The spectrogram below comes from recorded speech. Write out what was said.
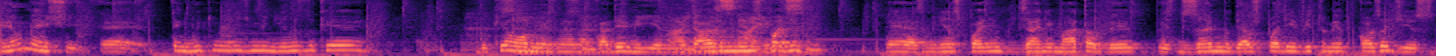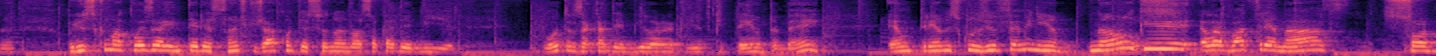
realmente é, tem muito menos meninas do que do que homens né, na academia, né? Então Ainda- as meninas ainda podem assim. é, as meninas podem desanimar, talvez, esse desânimo delas podem vir também por causa disso, né? Por isso que uma coisa interessante que já aconteceu na nossa academia, outras academias eu acredito que tenham também, é um treino exclusivo feminino. Não que ela vá treinar só.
